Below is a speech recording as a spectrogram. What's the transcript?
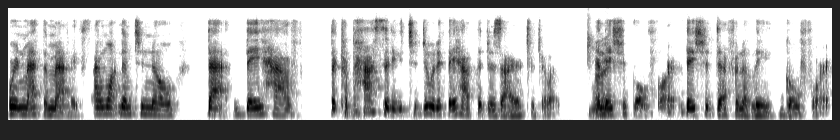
or in mathematics. I want them to know that they have the capacity to do it if they have the desire to do it. Right. and they should go for it. They should definitely go for it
